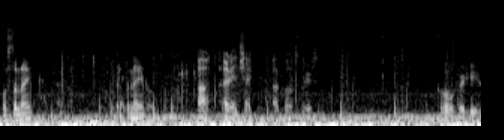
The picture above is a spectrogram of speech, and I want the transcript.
What's the name? Got the name. Ah, I didn't check. I'll go upstairs. Go over here.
